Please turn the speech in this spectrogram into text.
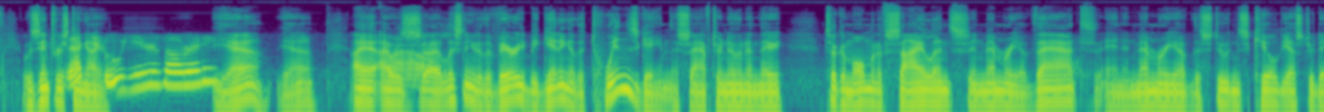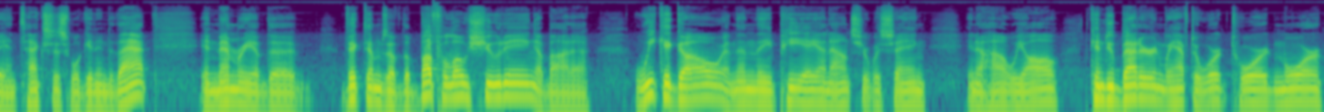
It was Is interesting. that I, two years already? Yeah, yeah. I, I was uh, listening to the very beginning of the Twins game this afternoon, and they took a moment of silence in memory of that and in memory of the students killed yesterday in Texas. We'll get into that. In memory of the victims of the Buffalo shooting about a week ago. And then the PA announcer was saying, you know, how we all can do better and we have to work toward more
